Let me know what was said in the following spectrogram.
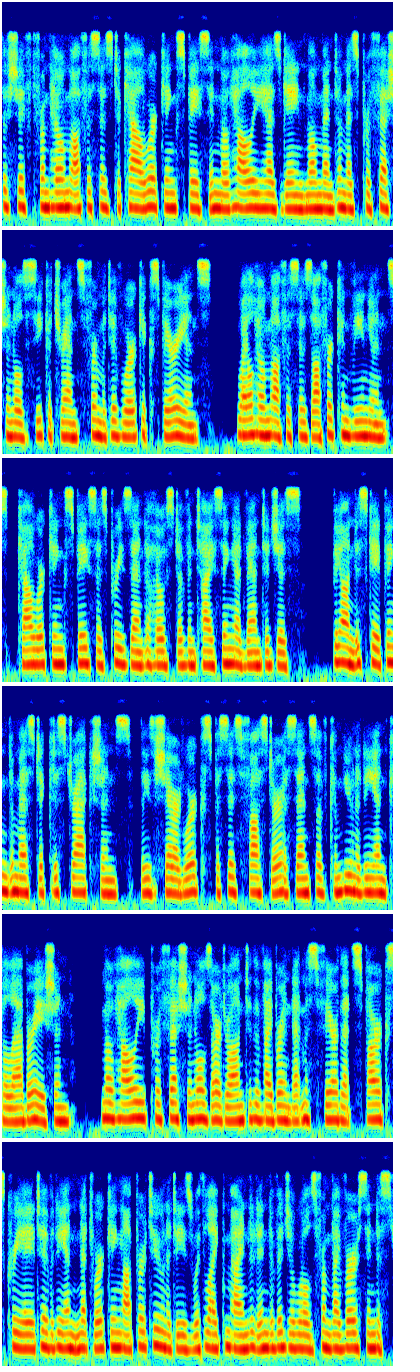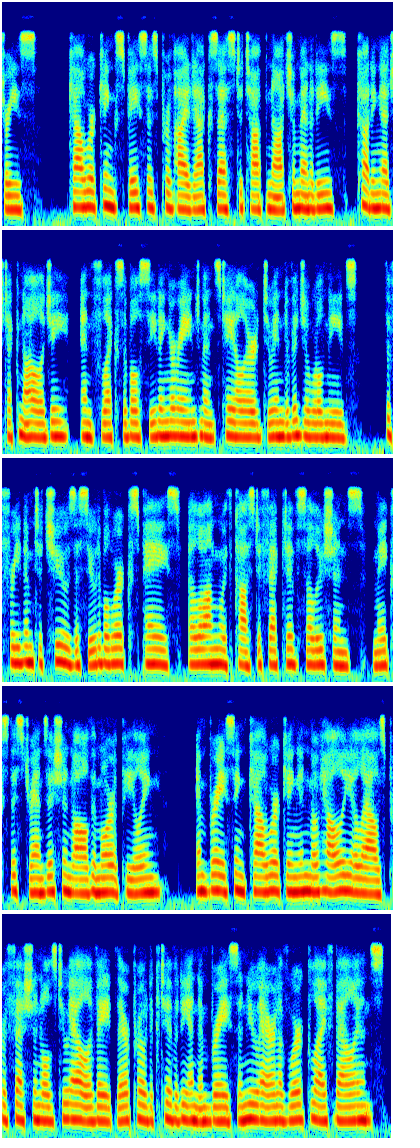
The shift from home offices to co-working space in Mohali has gained momentum as professionals seek a transformative work experience. While home offices offer convenience, co-working spaces present a host of enticing advantages. Beyond escaping domestic distractions, these shared workspaces foster a sense of community and collaboration. Mohali professionals are drawn to the vibrant atmosphere that sparks creativity and networking opportunities with like minded individuals from diverse industries. Co-working spaces provide access to top-notch amenities, cutting-edge technology, and flexible seating arrangements tailored to individual needs. The freedom to choose a suitable workspace, along with cost-effective solutions, makes this transition all the more appealing. Embracing co-working in Mohali allows professionals to elevate their productivity and embrace a new era of work-life balance.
